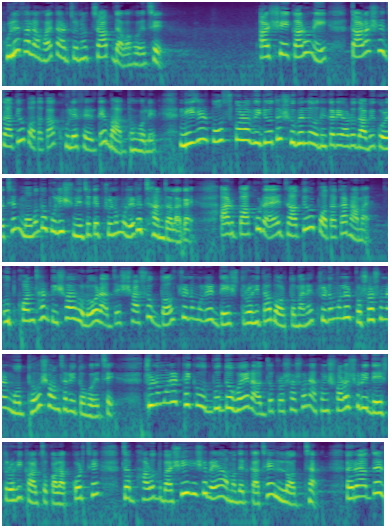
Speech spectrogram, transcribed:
খুলে ফেলা হয়, তার জন্য চাপ দেওয়া হয়েছে। আর সেই কারণে তারা সে জাতীয় পতাকা খুলে ফেলতে বাধ্য হলেন। নিজের পোস্ট করা ভিডিওতে শুভেন্দু অধিকারী আরও দাবি করেছেন, মমতা পুলিশ নিজেকে তৃণমূলের ঝান্ডা লাগায় আর বাঁকুড়ায় জাতীয় পতাকা নামায়। উৎকণ্ঠার বিষয় হলো, রাজ্যের শাসক দল তৃণমূলের দেশদ্রোহিতা বর্তমানে তৃণমূলের প্রশাসনের মধ্যেও সঞ্চারিত হয়েছে। তৃণমূলের থেকে উদ্বুদ্ধ হয়ে রাজ্য প্রশাসন এখন সরাসরি দেশদ্রোহী কার্যকলাপ করছে, যা ভারতবাসী হিসেবে আমাদের কাছে লজ্জার। রাজ্যের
